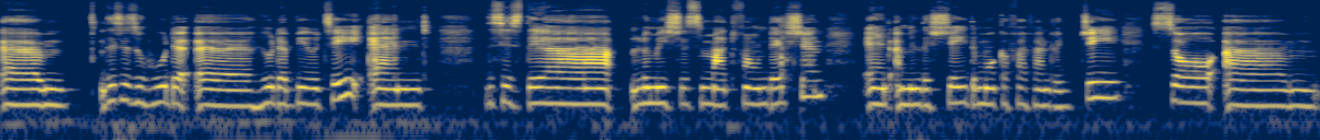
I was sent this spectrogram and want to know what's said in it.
Um, this is Huda, uh, Huda Beauty and this is their Luminous Matte Foundation and I'm in the shade Mocha 500G. So um,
